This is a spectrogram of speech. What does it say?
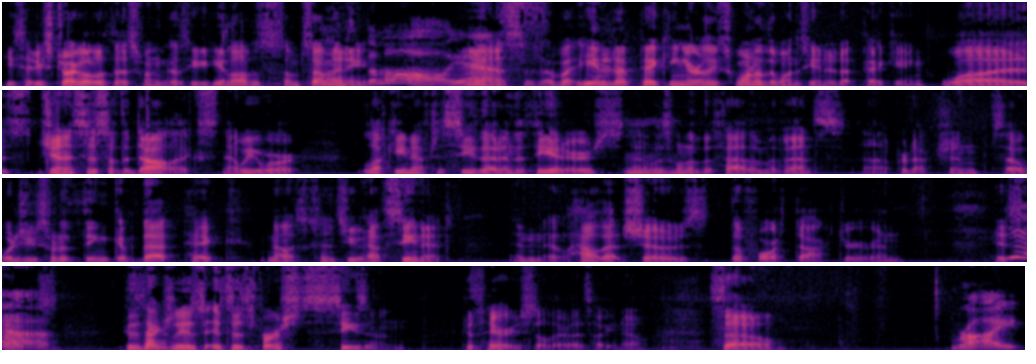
he said he struggled with this one because he, he loves some so Loves many. them all. Yes. Yes, so, but he ended up picking, or at least one of the ones he ended up picking, was Genesis of the Daleks. Now we were lucky enough to see that in the theaters. That was one of the Fathom events uh, production. So, what did you sort of think of that pick? Now, since you have seen it, and how that shows the Fourth Doctor and his Yeah. because it's actually his, it's his first season. Because Harry's still there. That's how you know. So, Right.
